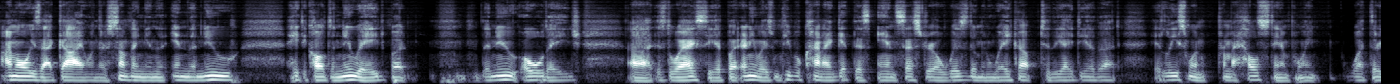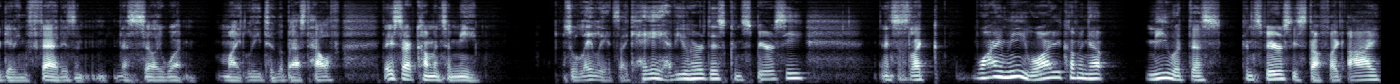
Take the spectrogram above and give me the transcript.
I'm always that guy when there's something in the in the new, I hate to call it the new age, but the new old age uh, is the way I see it. But anyways, when people kind of get this ancestral wisdom and wake up to the idea that at least when from a health standpoint, what they're getting fed isn't necessarily what might lead to the best health, they start coming to me. So lately, it's like, hey, have you heard this conspiracy? And it's just like, why me? Why are you coming at me with this conspiracy stuff. Like I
